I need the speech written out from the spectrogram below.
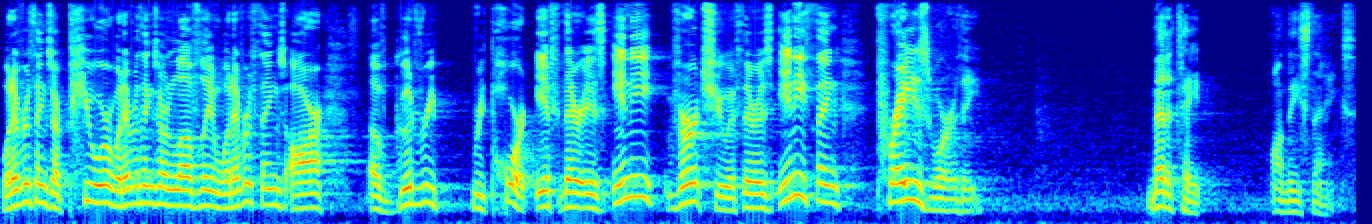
whatever things are pure, whatever things are lovely, and whatever things are of good re- report, if there is any virtue, if there is anything praiseworthy, meditate on these things.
